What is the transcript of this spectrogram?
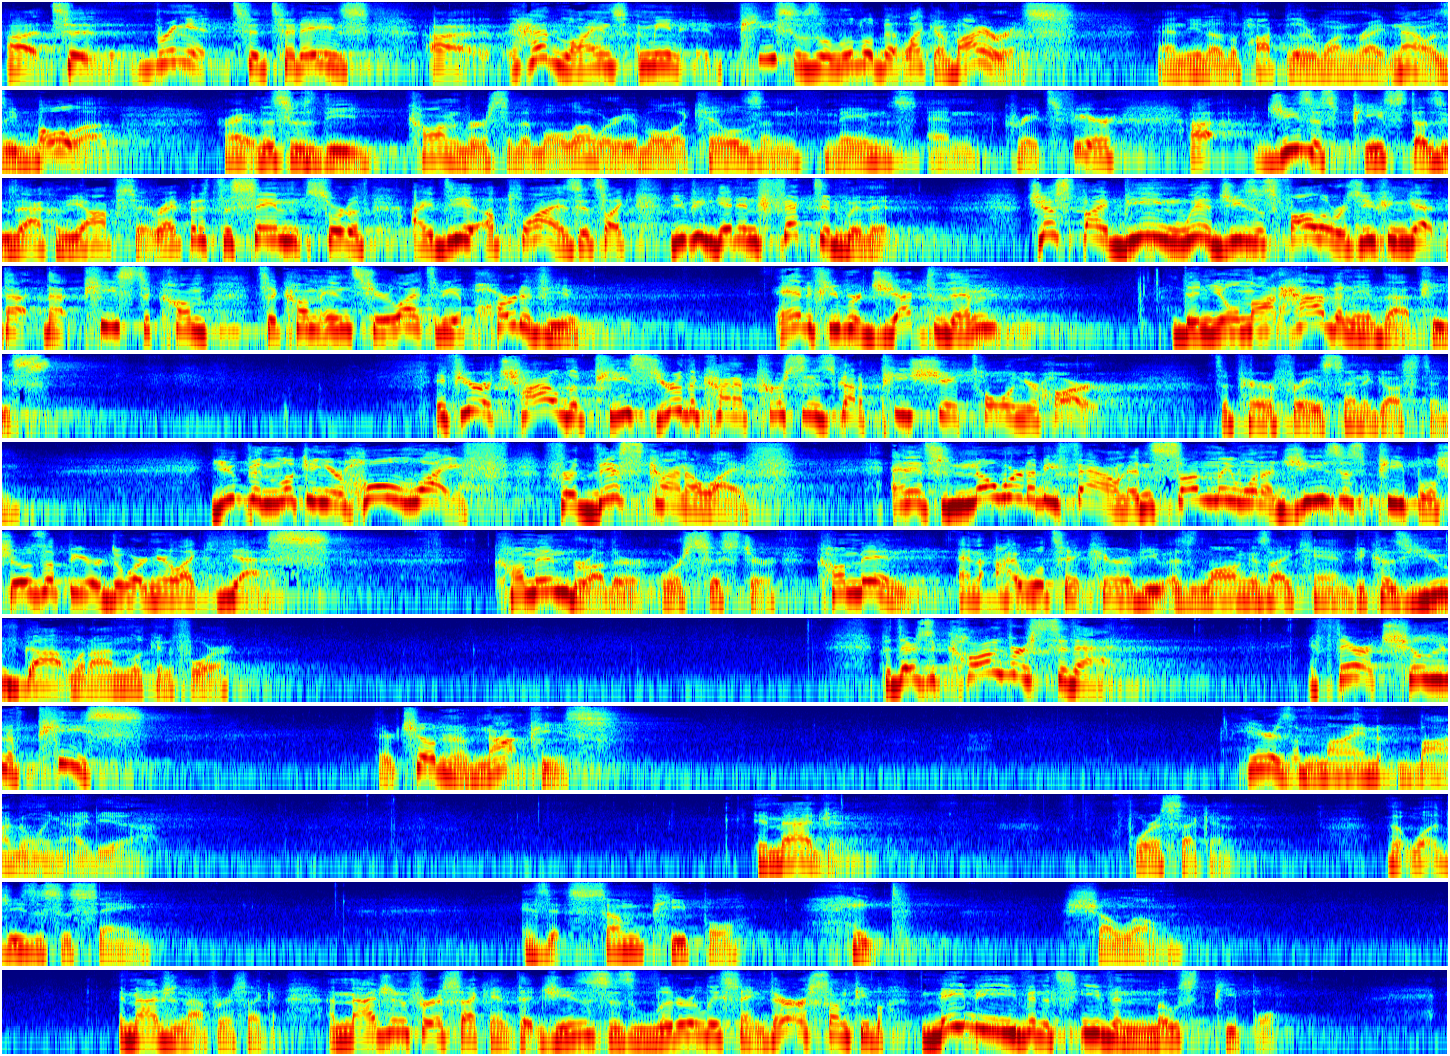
Uh, to bring it to today's uh, headlines, I mean, peace is a little bit like a virus. And, you know, the popular one right now is Ebola. Right? This is the converse of Ebola, where Ebola kills and maims and creates fear. Uh, Jesus' peace does exactly the opposite, right? But it's the same sort of idea applies. It's like you can get infected with it. Just by being with Jesus' followers, you can get that, that peace to come, to come into your life, to be a part of you. And if you reject them, then you'll not have any of that peace. If you're a child of peace, you're the kind of person who's got a peace shaped hole in your heart, to paraphrase St. Augustine. You've been looking your whole life for this kind of life, and it's nowhere to be found. And suddenly, one of Jesus' people shows up at your door, and you're like, Yes, come in, brother or sister. Come in, and I will take care of you as long as I can because you've got what I'm looking for. But there's a converse to that. If there are children of peace, they're children of not peace. Here's a mind boggling idea. Imagine for a second that what Jesus is saying is that some people hate shalom. Imagine that for a second. Imagine for a second that Jesus is literally saying there are some people, maybe even it's even most people,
